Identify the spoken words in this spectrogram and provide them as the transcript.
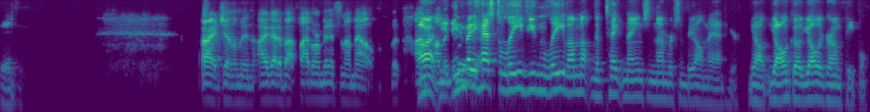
good. All right, gentlemen, I got about five more minutes and I'm out, but. I'm- right, I'm if anybody has to leave, you can leave. I'm not gonna take names and numbers and be all mad here. Y'all, y'all go, y'all are grown people.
